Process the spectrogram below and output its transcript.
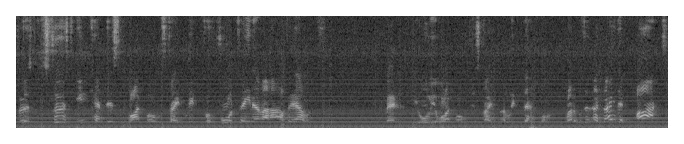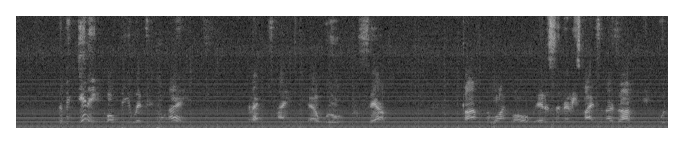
first, his first incandescent light bulb stayed lit for 14 and a half hours. Imagine the all your light bulb just stayed lit that long. But it was a day that marked the beginning of the electrical age. And that changed our world profoundly. After the light bulb, Edison and his mates and those after him would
